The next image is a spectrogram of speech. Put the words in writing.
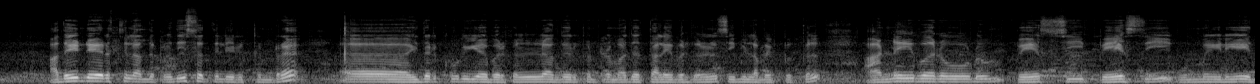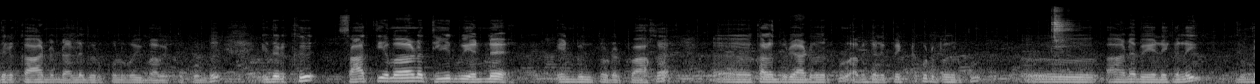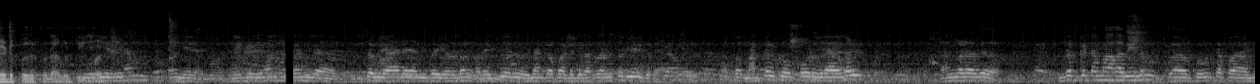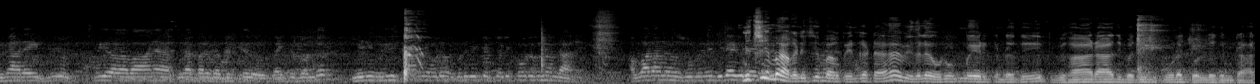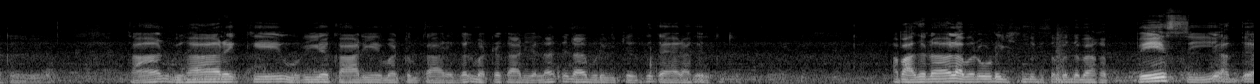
அதே நேரத்தில் அந்த பிரதேசத்தில் இருக்கின்ற இதற்குரியவர்கள் அங்கு இருக்கின்ற மத தலைவர்கள் சிவில் அமைப்புகள் அனைவரோடும் பேசி பேசி உண்மையிலேயே இதற்கான நல்லது ஒரு குழுவையும் அமைத்து கொண்டு இதற்கு சாத்தியமான தீர்வு என்ன என்பது தொடர்பாக கலந்துரையாடுவதற்கும் அவைகளை பெற்றுக் கொடுப்பதற்கும் ஆன வேலைகளை முன்னெடுப்பதற்கும் நாங்கள் தீர்மானிக்கிறோம். யுத்த விகார அதிபதிகளுடன் கலைத்து ஒரு இணக்கப்பாட்டுக்கு வரலாம்னு சொல்லியிருக்கிறேன். அப்போ மக்கள் கோ- கோருகிறார்கள் தங்களது முதற்கட்டமாகவேனும் அஹ், கொடுத்த விகாரைக்கு சிறிதளவான நிலப்பரப்பை விட்டு வைத்துக்கொண்டு மினி மினி விடுவிக்க சொல்லி கோருகிறோம் தானே அவ்வாறான ஒரு சூழ்நிலை விரைவில் நிச்சயமாக நிச்சயமாக என்கிட்ட இதில் ஒரு உண்மை இருக்கின்றது. விகாராதிபதி கூட சொல்லுகின்றார்கள். தான் விகாரைக்கு உரிய காணியை மட்டும் தாருங்கள் மற்ற காணி எல்லாத்தையும் நான் விடுவிக்கிறதுக்கு தயாராக இருக்கின்றேன் அப்போ அதனால் அவரோடு இது சம்பந்தமாக பேசி அந்த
